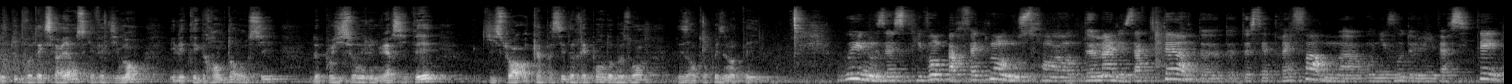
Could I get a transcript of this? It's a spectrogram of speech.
et toute votre expérience, qu'effectivement, il était grand temps aussi de positionner l'université qui soit en capacité de répondre aux besoins des entreprises de notre pays? Oui, nous inscrivons parfaitement. Nous serons demain les acteurs de, cette réforme euh, au niveau de l'université.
